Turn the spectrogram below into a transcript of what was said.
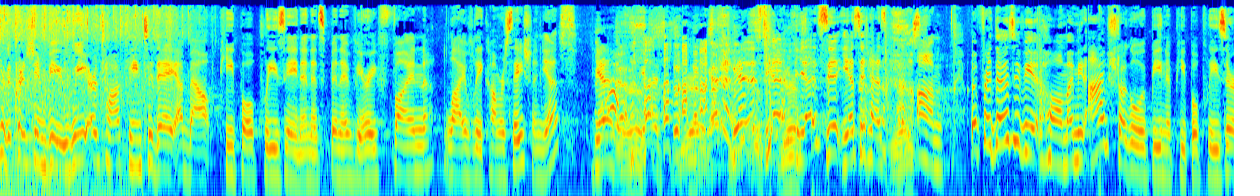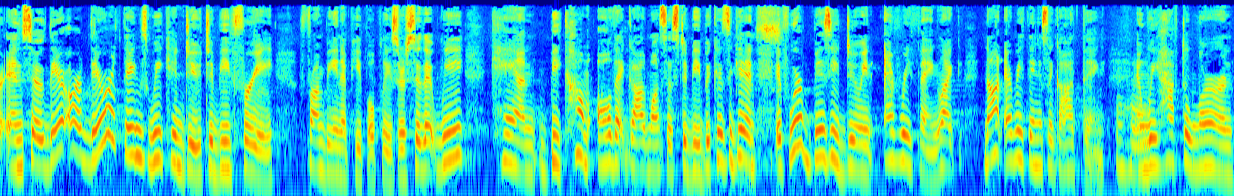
to the Christian View. We are talking today about people pleasing, and it's been a very fun, lively conversation. Yes? Yes. Yes, yes, yes, yes, yes, yes, it has. Yes. Um, but for those of you at home, I mean, I've struggled with being a people pleaser, and so there are there are things we can do to be free from being a people pleaser, so that we can become all that God wants us to be. Because again, if we're busy doing everything, like not everything is a God thing, mm-hmm. and we have to learn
